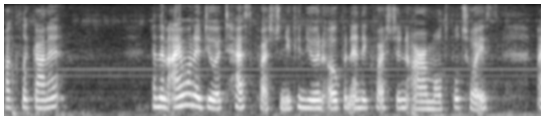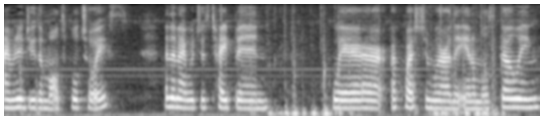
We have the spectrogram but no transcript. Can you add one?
I'll click on it. And then I want to do a test question. You can do an open-ended question or a multiple choice. I'm going to do the multiple choice. And then I would just type in where a question, where are the animals going?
